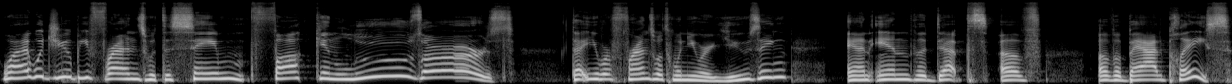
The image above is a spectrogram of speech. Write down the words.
Why would you be friends with the same fucking losers that you were friends with when you were using and in the depths of of a bad place?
